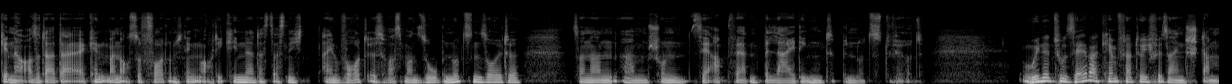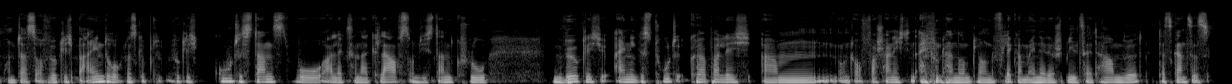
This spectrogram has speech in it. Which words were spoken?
Genau, also da, da erkennt man auch sofort und ich denke mal auch die Kinder, dass das nicht ein Wort ist, was man so benutzen sollte, sondern ähm, schon sehr abwertend beleidigend benutzt wird. Winnetou selber kämpft natürlich für seinen Stamm und das ist auch wirklich beeindruckend. Es gibt wirklich gute Stunts, wo Alexander Klavs und die Stunt-Crew wirklich einiges tut körperlich ähm, und auch wahrscheinlich den einen oder anderen blauen Fleck am Ende der Spielzeit haben wird. Das Ganze ist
